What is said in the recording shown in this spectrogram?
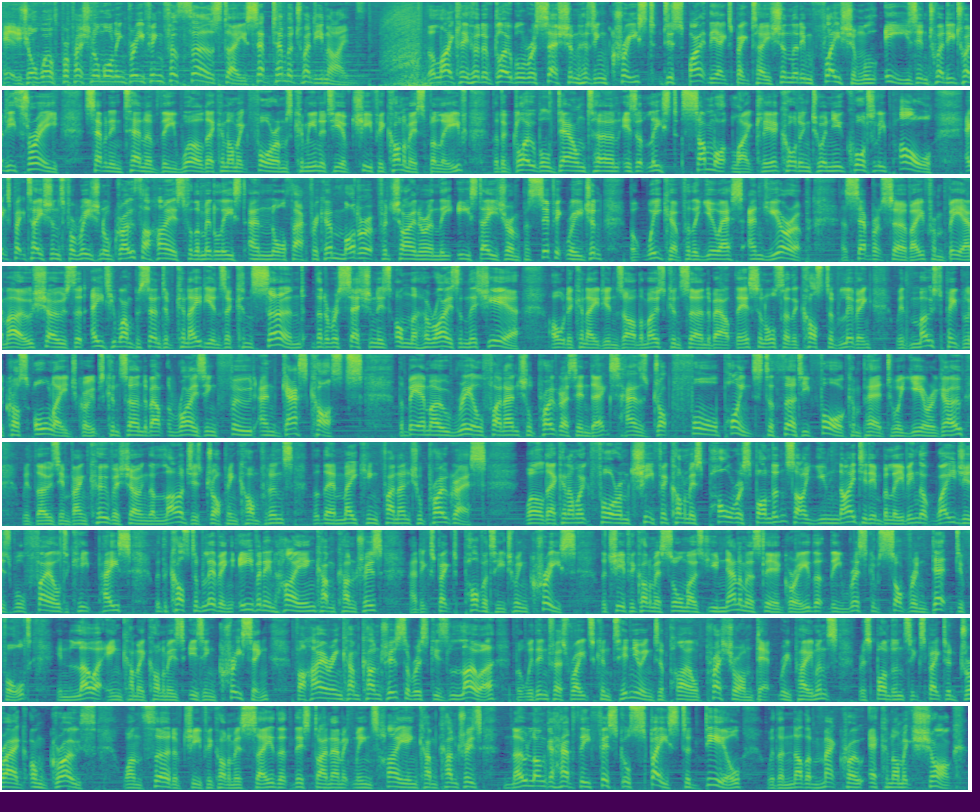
Here's your Wealth Professional morning briefing for Thursday, September 29th. The likelihood of global recession has increased despite the expectation that inflation will ease in 2023. 7 in 10 of the World Economic Forum's community of chief economists believe that a global downturn is at least somewhat likely, according to a new quarterly poll. Expectations for regional growth are highest for the Middle East and North Africa, moderate for China and the East Asia and Pacific region, but weaker for the US and Europe. A separate survey from BMO shows that 81% of Canadians are concerned that a recession is on the horizon this year. Older Canadians are the most concerned about this and also the cost of living, with most people across all age groups concerned about the rising food and gas costs. The BMO Real Financial Progress Index has dropped four points to 34 compared to a year ago, with those in Vancouver showing the largest drop in confidence that they're making financial progress. World Economic Forum chief economist poll respondents are united in believing that wages will fail to keep pace with the cost of living, even in high income countries, and expect poverty to increase. The chief economists almost unanimously agree that the risk of sovereign debt default in lower income economies is increasing. For higher income countries, the risk is lower, but with interest rates continuing to pile pressure on debt repayments, respondents expect a drag on growth. One third of chief economists say that this dynamic means high income countries no longer have the fiscal space to deal with another macroeconomic shock.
